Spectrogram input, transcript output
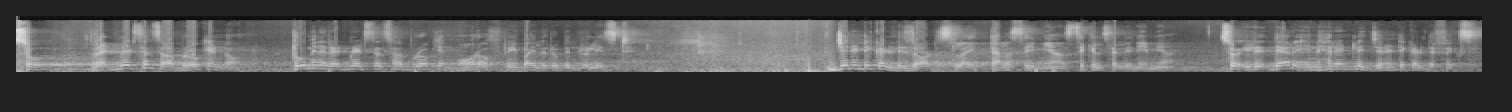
So red blood cells are broken down too many red blood cells are broken, more of free bilirubin released. Genetical disorders like thalassemia, sickle cell anemia. So it, they are inherently genetical defects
